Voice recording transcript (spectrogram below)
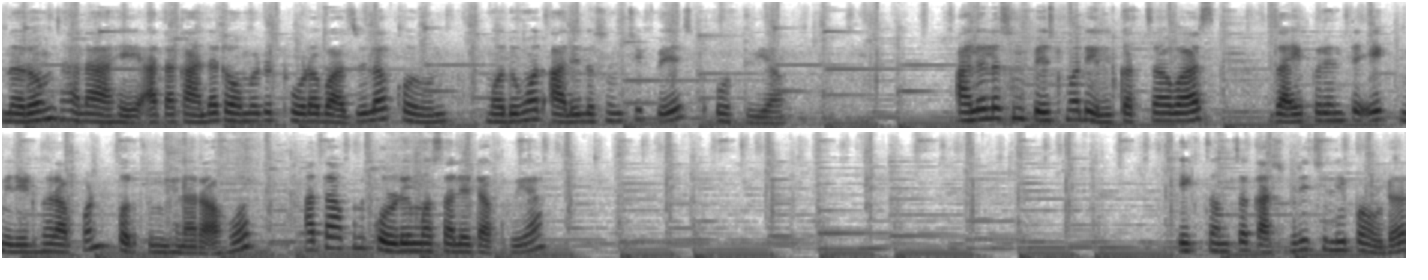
नरम झाला आहे. आता कांदा टोमॅटो थोडा बाजूला करून मधोमध आले लसूणची पेस्ट ओतूया. आलं लसूण पेस्टमधील कच्चा वास जाईपर्यंत एक मिनिटभर आपण परतून घेणार आहोत. आता आपण कोरडे मसाले टाकूया. एक चमचा काश्मीरी चिली पावडर.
